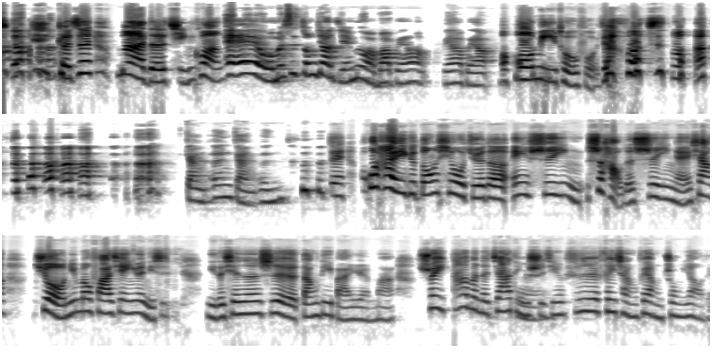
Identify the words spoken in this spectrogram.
可是骂的情况，哎哎、欸欸，我们是宗教节目，好不好？不要不要不要，哦，阿弥陀佛，这样吗？是吗？感恩感恩，对。不过还有一个东西，我觉得，哎，适应是好的适应，哎，像就你有没有发现，因为你是你的先生是当地白人嘛，所以他们的家庭时间是非常非常重要的。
